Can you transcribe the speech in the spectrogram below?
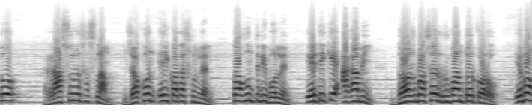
তো রাসুল ইসলাম যখন এই কথা শুনলেন, তখন তিনি বললেন, এটিকে আগামী দশ বছর রূপান্তর করো এবং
